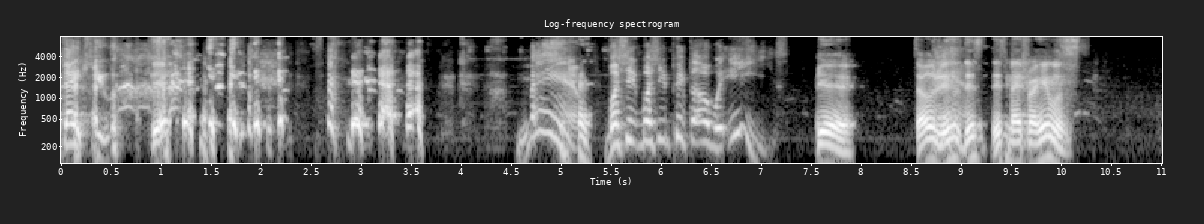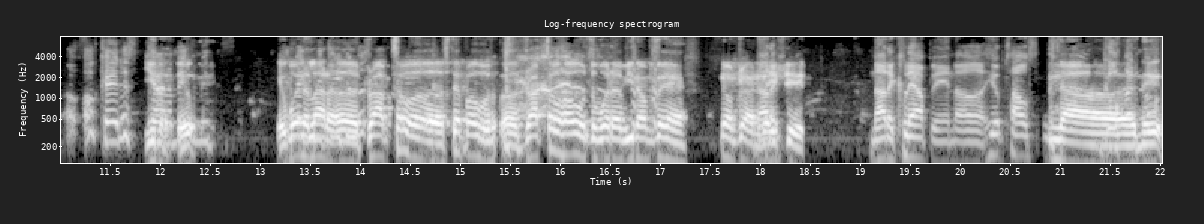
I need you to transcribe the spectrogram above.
Thank you. Man, but she but she picked her up with ease. yeah. So this Damn. this this match right here was Okay, this You kind know, of making me. it wasn't a lot of uh, drop toe uh, step over uh, drop toe holds or whatever. You know what I'm saying? You know what I'm trying to say shit. Not a clap and uh, hip toss. No, it,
